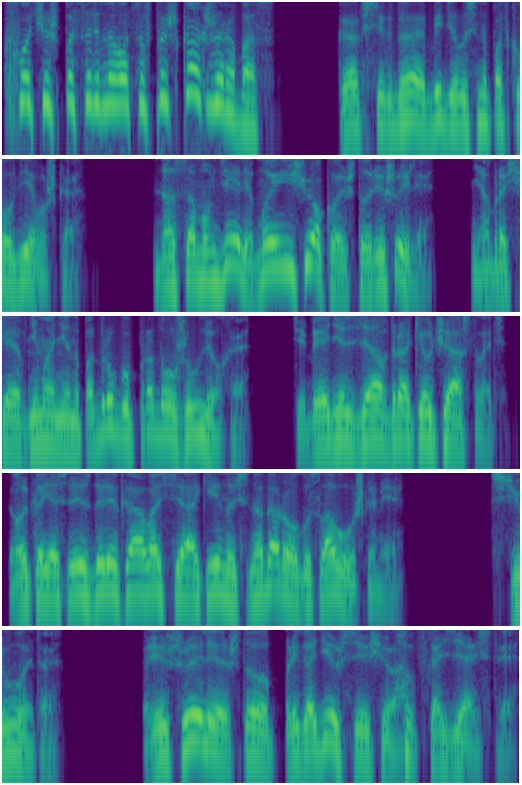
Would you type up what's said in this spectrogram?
«Хочешь посоревноваться в прыжках, Жарабас?» Как всегда, обиделась на подкол девушка. «На самом деле мы еще кое-что решили». Не обращая внимания на подругу, продолжил Леха. «Тебе нельзя в драке участвовать, только если издалека лося кинуть на дорогу с ловушками». «С чего это?» «Решили, что пригодишься еще в хозяйстве»,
